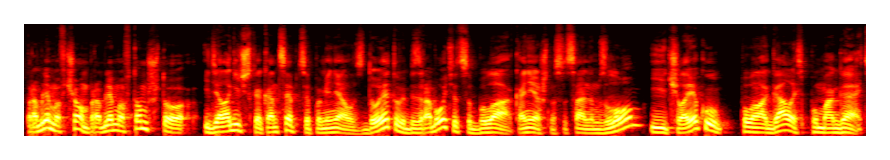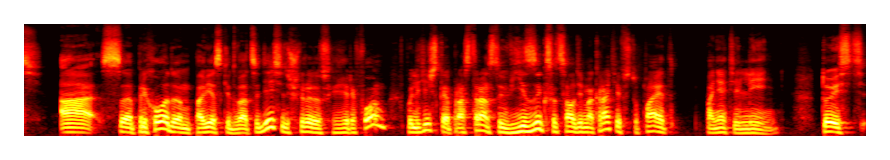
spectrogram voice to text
Проблема в чем? Проблема в том, что идеологическая концепция поменялась. До этого безработица была, конечно, социальным злом, и человеку полагалось помогать. А с приходом повестки 2010 шрёдерских реформ в политическое пространство, в язык социал-демократии вступает понятие «лень». То есть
